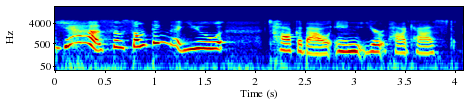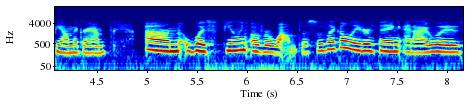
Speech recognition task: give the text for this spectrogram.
Yeah. So something that you talk about in your podcast, Beyond the Gram, um, was feeling overwhelmed. This was like a later thing, and I was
